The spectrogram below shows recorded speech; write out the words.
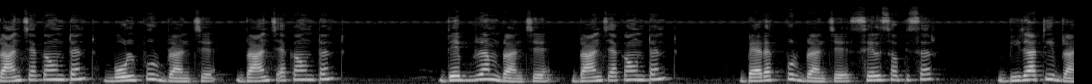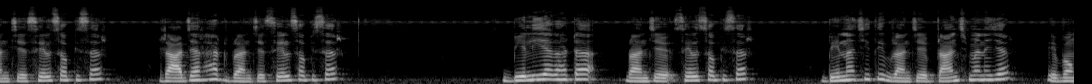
ব্রাঞ্চ অ্যাকাউন্ট্যান্ট, বোলপুর ব্রাঞ্চে ব্রাঞ্চ অ্যাকাউন্ট্যান্ট, দেবগ্রাম ব্রাঞ্চে ব্রাঞ্চ অ্যাকাউন্ট্যান্ট, ব্যারাকপুর ব্রাঞ্চে সেলস অফিসার, বিরাটি ব্রাঞ্চে সেলস অফিসার, রাজারহাট ব্রাঞ্চে সেলস অফিসার, বেলিয়াঘাটা ব্রাঞ্চে সেলস অফিসার, বেনাচিতি ব্রাঞ্চে ব্রাঞ্চ ম্যানেজার এবং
